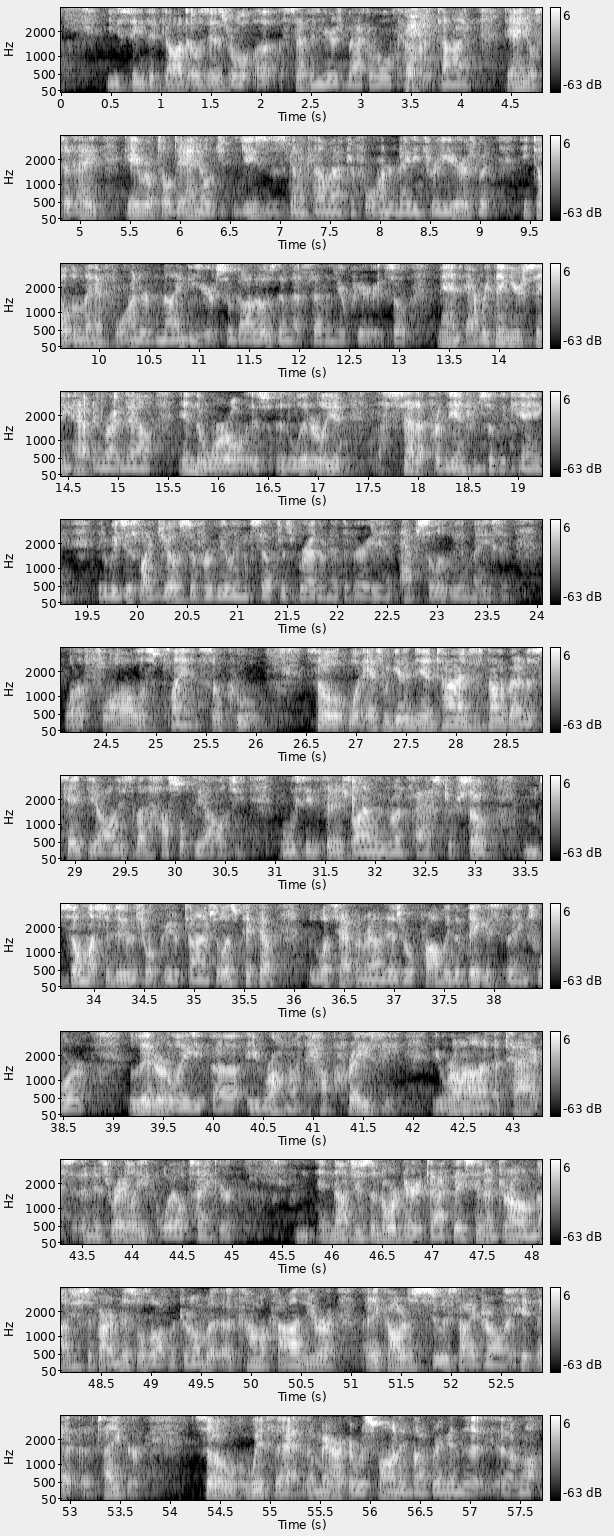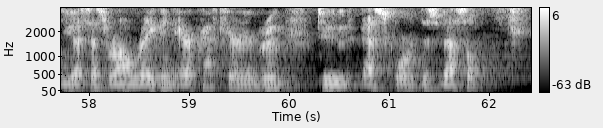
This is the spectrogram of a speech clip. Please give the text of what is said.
you see that God owes Israel uh, seven years back of old covenant time. Daniel said, Hey, Gabriel told Daniel Jesus is going to come after 483 years, but he told them they had 490 years. So God owes them that seven year period. So, man, everything you're seeing happening right now in the world is, is literally a, a setup for the entrance of the king. It'll be just like Joseph revealing himself to his brethren at the very end. Absolutely amazing. What a flawless plan. So cool. So, as we get into end times, it's not about an escape theology, it's about hustle theology. When we see the finish line, we run faster. So, so much to do in a short period of time. So, let's pick up with what's happened around Israel. Probably the biggest things were literally uh, Iran. How crazy. Iran attacks an Israeli oil tanker and not just an ordinary attack. They sent a drone, not just to fire missiles off a drone, but a kamikaze or a, they call it a suicide drone hit that tanker. So with that, America responded by bringing the uh, USS Ronald Reagan aircraft carrier group to escort this vessel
